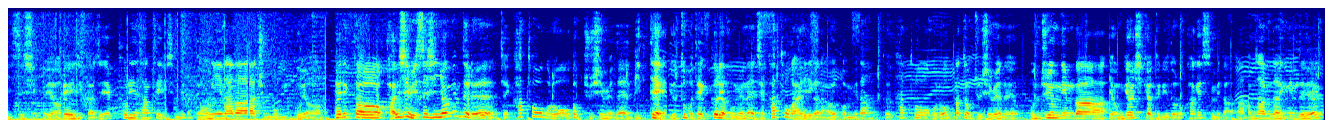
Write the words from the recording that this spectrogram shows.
있으시고요. 페이지까지 풀인 상태이십니다. 영인 하나 중복 있고요. 캐릭터 관심 있으신 형님들은 제 카톡으로 카톡 주시면은 밑에 유튜브 댓글에 보면은 제 카톡 아이디가 나올 겁니다. 그 카톡으로 카톡 주시면은 본주 형님과 연결시켜 드리도록 하겠습니다. 감사합니다, 형님들.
